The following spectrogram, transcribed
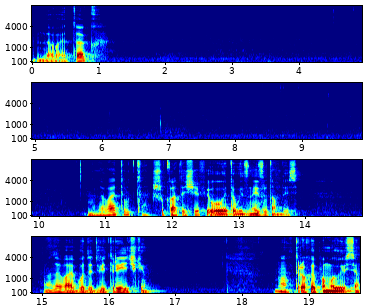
Давай так. Ну, давай тут шукати ще фіолетовий знизу там десь. Ну, давай, буде дві трієчки. Ну, трохи помилився.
